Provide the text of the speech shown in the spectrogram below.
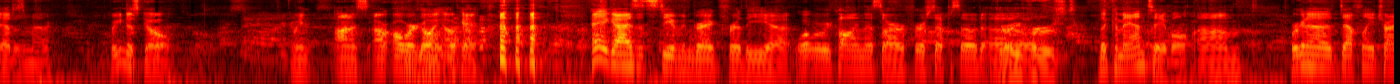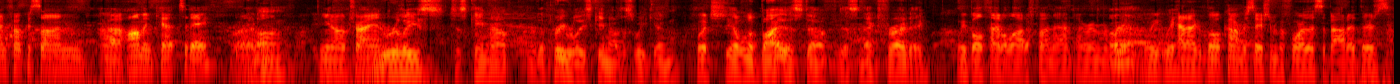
Yeah, it doesn't matter. We can just go. I mean, honest. Oh, we're, going? Okay. hey guys, it's Steve and Greg for the uh, what were we calling this? Our first episode of Very first. the command table. Um, we're gonna definitely try and focus on uh, Amonkhet today. Right on. You know, try New and release just came out, or the pre-release came out this weekend. which Be able to buy this stuff this next Friday. we both had a lot of fun at. I remember Oh, yeah. we, we had a little conversation before this about it. There's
